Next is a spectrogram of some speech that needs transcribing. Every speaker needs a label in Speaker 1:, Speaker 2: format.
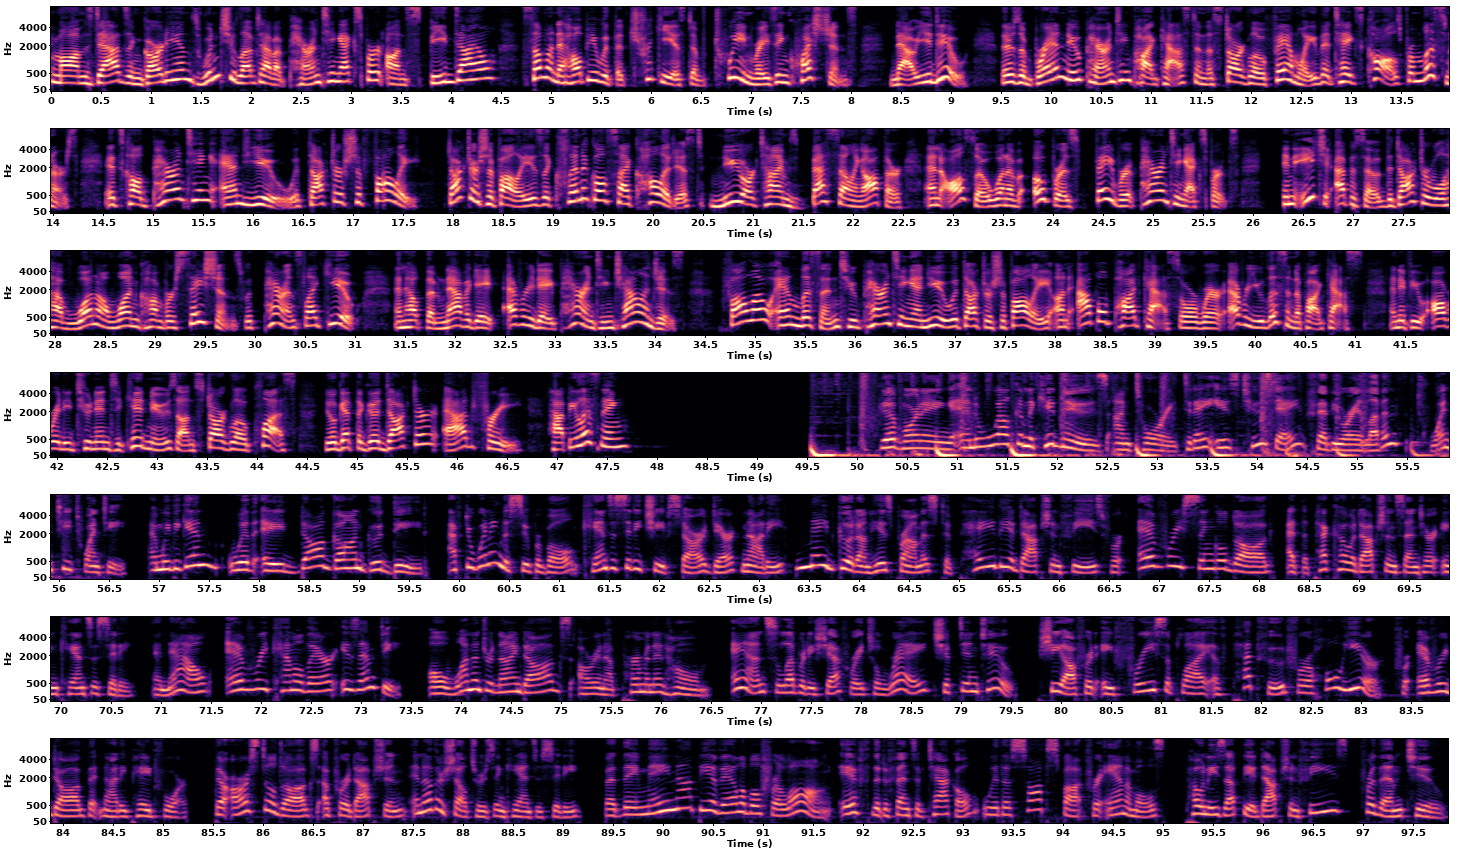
Speaker 1: Moms, dads, and guardians, wouldn't you love to have a parenting expert on speed dial? Someone to help you with the trickiest of tween raising questions. Now you do. There's a brand new parenting podcast in the Starglow family that takes calls from listeners. It's called Parenting and You with Dr. Shefali. Dr. Shefali is a clinical psychologist, New York Times bestselling author, and also one of Oprah's favorite parenting experts. In each episode, the doctor will have one on one conversations with parents like you and help them navigate everyday parenting challenges. Follow and listen to Parenting and You with Dr. Shefali on Apple Podcasts or wherever you listen to podcasts. And if you already tune in to Kid News on Starglow Plus, you'll get the good doctor ad free. Happy listening!
Speaker 2: Good morning and welcome to Kid News. I'm Tori. Today is Tuesday, February 11th, 2020. And we begin with a doggone good deed. After winning the Super Bowl, Kansas City Chiefs star Derrick Nnadi made good on his promise to pay the adoption fees for every single dog at the Petco Adoption Center in Kansas City. And now every kennel there is empty. All 109 dogs are in a permanent home. And celebrity chef Rachael Ray chipped in too. She offered a free supply of pet food for a whole year for every dog that Nnadi paid for. There are still dogs up for adoption in other shelters in Kansas City, but they may not be available for long if the defensive tackle, with a soft spot for animals, ponies up the adoption fees for them too.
